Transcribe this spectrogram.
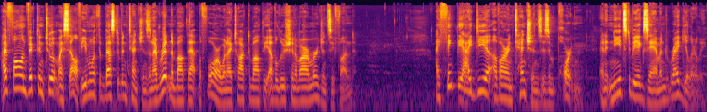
I've fallen victim to it myself, even with the best of intentions, and I've written about that before when I talked about the evolution of our emergency fund. I think the idea of our intentions is important, and it needs to be examined regularly.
